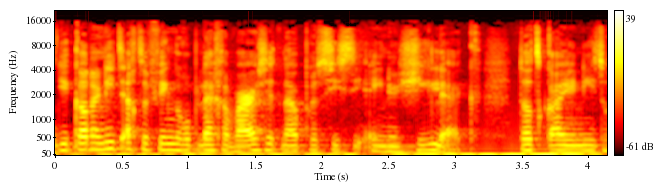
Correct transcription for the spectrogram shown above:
je kan er niet echt de vinger op leggen waar zit nou precies die energielek. Dat kan je niet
